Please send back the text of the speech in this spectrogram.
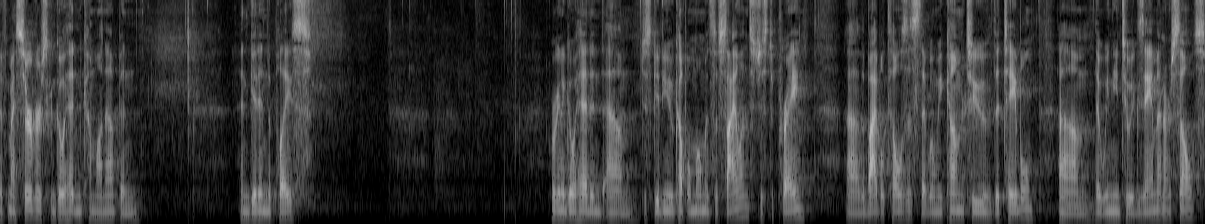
If my servers can go ahead and come on up and, and get into place. We're going to go ahead and um, just give you a couple moments of silence just to pray. Uh, the Bible tells us that when we come to the table, um, that we need to examine ourselves.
